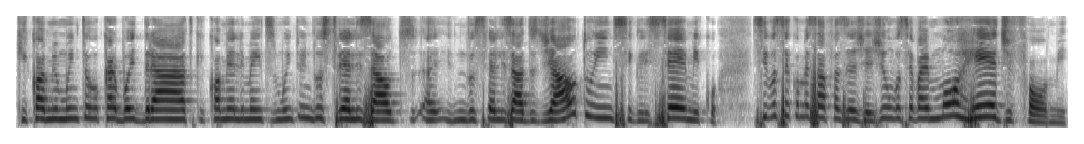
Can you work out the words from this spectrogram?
que come muito carboidrato, que come alimentos muito industrializados, eh, industrializados de alto índice glicêmico, se você começar a fazer jejum, você vai morrer de fome.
